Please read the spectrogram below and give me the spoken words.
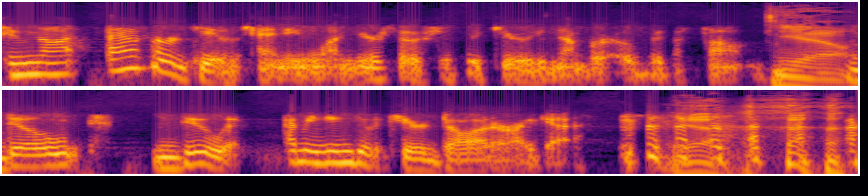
do not ever give anyone your social security number over the phone. Yeah. Don't do it. I mean, you can give it to your daughter, I guess. Yeah.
